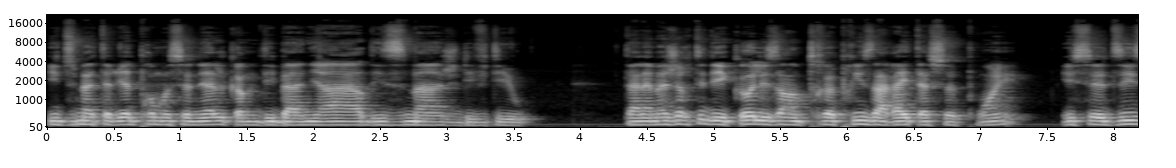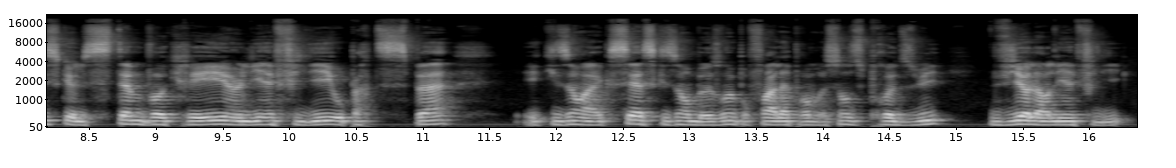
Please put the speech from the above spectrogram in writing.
et du matériel promotionnel comme des bannières, des images et des vidéos. Dans la majorité des cas, les entreprises arrêtent à ce point ils se disent que le système va créer un lien affilié aux participants et qu'ils ont accès à ce qu'ils ont besoin pour faire la promotion du produit via leur lien affilié.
